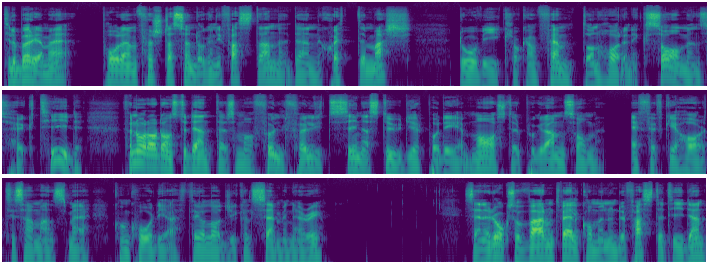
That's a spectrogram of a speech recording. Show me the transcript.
Till att börja med, på den första söndagen i fastan, den 6 mars, då vi klockan 15 har en examenshögtid för några av de studenter som har fullföljt sina studier på det masterprogram som FFG har tillsammans med Concordia Theological Seminary. Sen är du också varmt välkommen under fastetiden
